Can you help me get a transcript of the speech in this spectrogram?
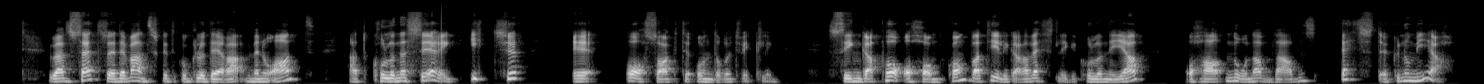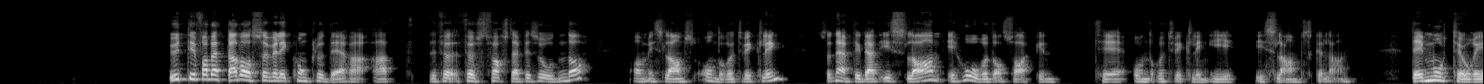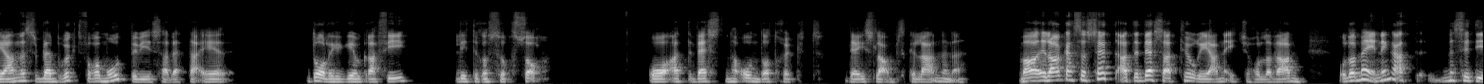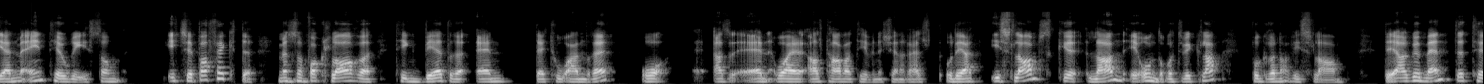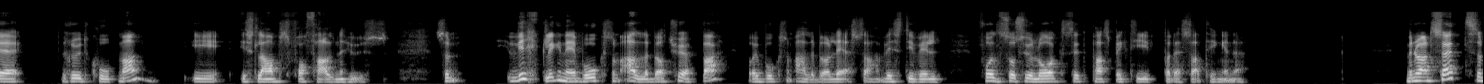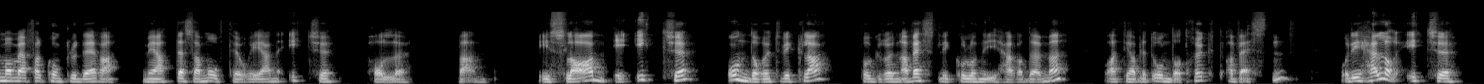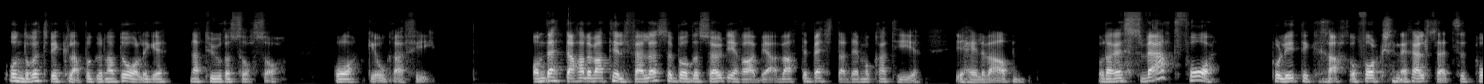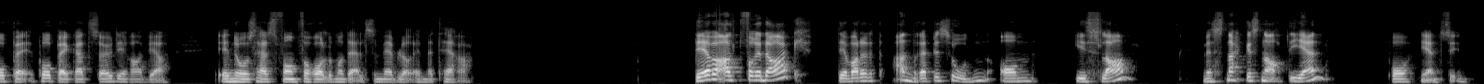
Uansett så er det vanskelig å konkludere med noe annet, at kolonisering ikke er årsak til underutvikling. Singapore og Hongkong var tidligere vestlige kolonier og har noen av verdens beste økonomier. Ut ifra dette da, så vil jeg konkludere at den første episoden da, om islams underutvikling, så nevnte jeg at islam er hovedårsaken til underutvikling i islamske land. De motteoriene som ble brukt for å motbevise dette, er dårlig geografi, lite ressurser, og at Vesten har undertrykt de islamske landene. Vi har i dag altså sett at disse teoriene ikke holder vann. Og Da mener jeg at vi sitter igjen med én teori som ikke er perfekte, men som forklarer ting bedre enn de to andre, og, altså, en, og alternativene generelt. Og det er at islamske land er underutvikla pga. islam. Det er argumentet til Ruud Koopmann i 'Islams forfalne hus', som virkelig er en bok som alle bør kjøpe, og en bok som alle bør lese hvis de vil få en sosiolog sitt perspektiv på disse tingene. Men uansett så må vi i hvert fall konkludere med at disse motteoriene ikke holder vann. Islam er ikke underutvikla pga. vestlig koloniherredømme, og at de har blitt undertrykt av Vesten. Og de er heller ikke underutvikla pga. dårlige naturressurser og geografi. Om dette hadde vært tilfellet, så burde Saudi-Arabia vært det beste demokratiet i hele verden. Og det er svært få politikere og folk generelt sett som påpeker at Saudi-Arabia er noen som helst form for rollemodell som vi bør imitere. Det var alt for i dag. Det var den andre episoden om islam. Vi snakkes snart igjen. På gjensyn.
